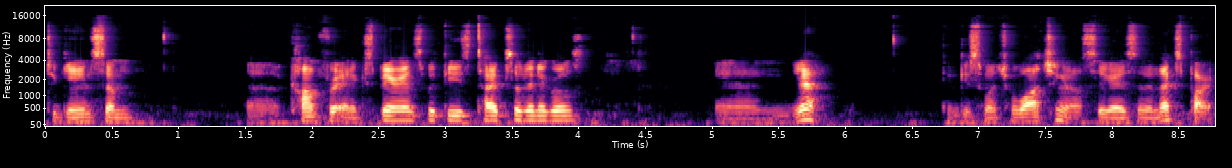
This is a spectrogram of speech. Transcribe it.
to gain some uh, comfort and experience with these types of integrals. And yeah, thank you so much for watching. I'll see you guys in the next part.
